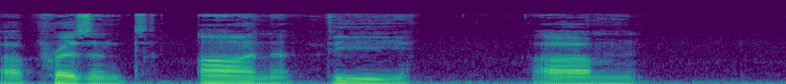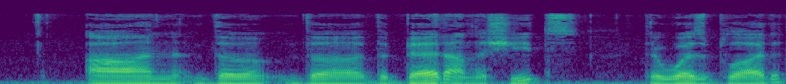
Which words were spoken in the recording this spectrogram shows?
uh, present on the um, on the, the the bed on the sheets. There was blood.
